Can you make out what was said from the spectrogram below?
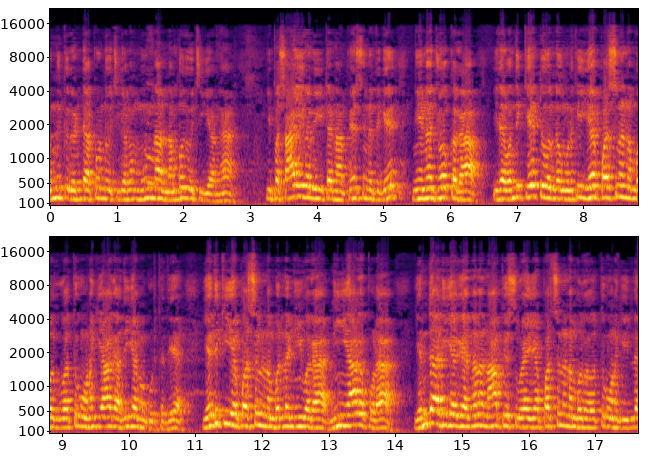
ஒன்றுக்கு ரெண்டு அக்கௌண்ட் வச்சுக்காங்க மூணு நாலு நம்பர் வச்சுக்காங்க இப்ப சாய் ரவி கிட்ட நான் பேசுனதுக்கு நீ என்ன ஜோக்கரா இத வந்து கேட்டு வந்தவங்களுக்கு என் பர்சனல் நம்பருக்கு வரத்துக்கு உனக்கு யாரு அதிகாரம் கொடுத்தது? எதுக்கு என் பர்சனல் நம்பர்ல நீ வர நீ யார போல? எந்த அதிகாரியா இருந்தாலும் நான் பேசுவேன். என் பர்சனல் நம்பர் வரத்துக்கு உனக்கு இல்ல.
